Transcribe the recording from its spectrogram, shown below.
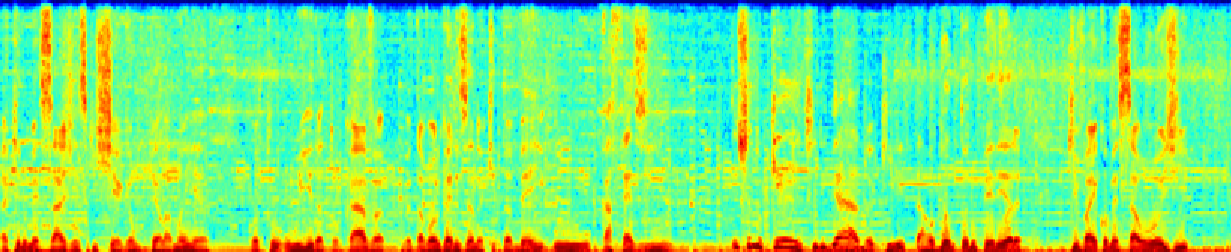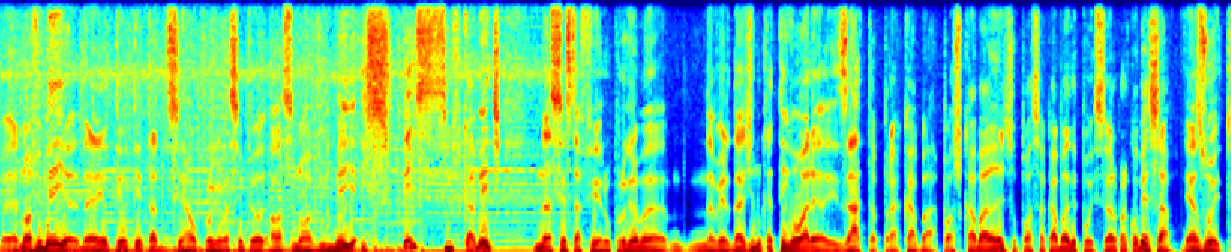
aqui no Mensagens que Chegam pela Manhã. Enquanto o Ira tocava, eu estava organizando aqui também o cafezinho. Deixando quente, ligado aqui e tal, do Antônio Pereira, que vai começar hoje é, 9 e meia, né? Eu tenho tentado encerrar o programa sempre às 9 e meia, especificamente na sexta-feira. O programa, na verdade, nunca tem hora exata para acabar. Posso acabar antes ou posso acabar depois. Tem hora para começar, é às 8.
